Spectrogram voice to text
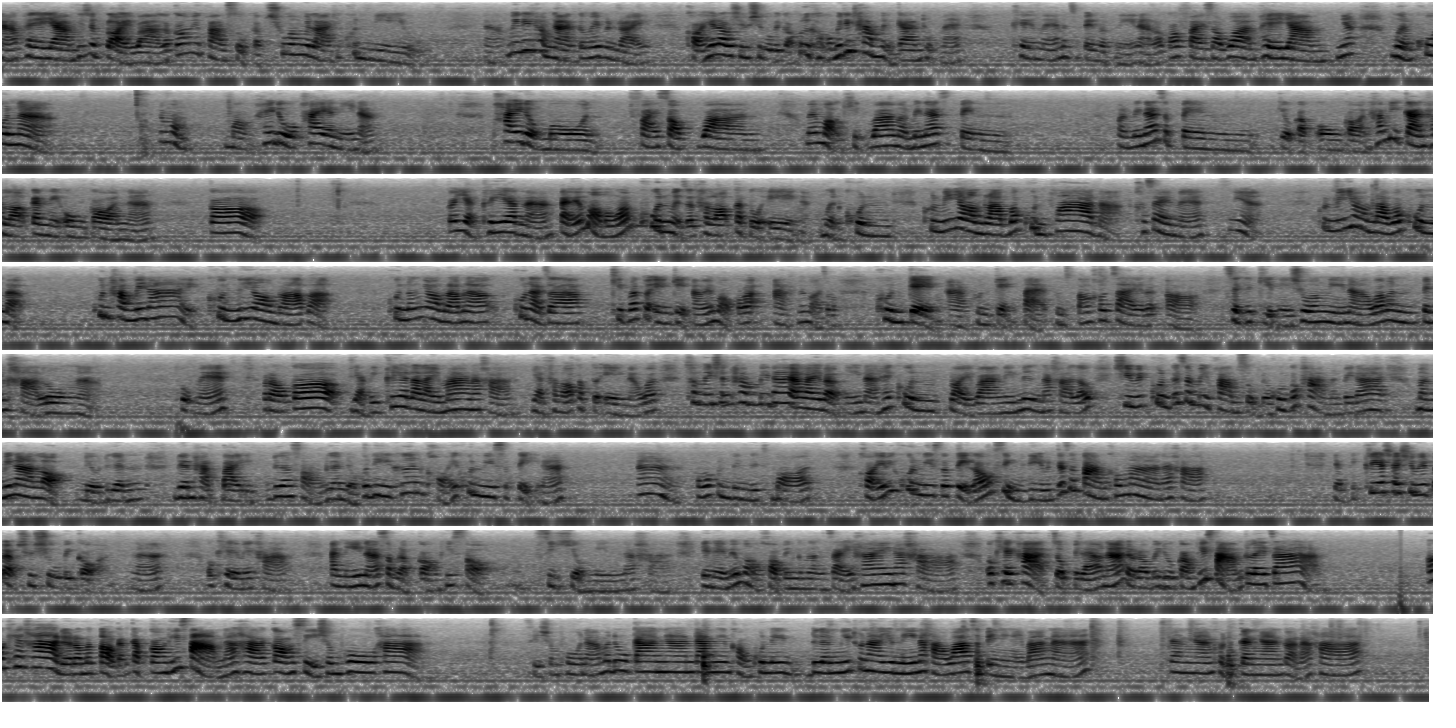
นะพยายามที่จะปล่อยวาง แล้วก็มีความสุขกับช่วงเวลาที่คุณมีอยู่นะไม่ได้ทำงานก็ไม่เป็นไร ขอให้เราชิวๆไปก่อนคนอื่นเขาก็ไม่ได้ทำเหมือนกันถูกไหมโอเคไหมมันจะเป็นแบบนี้นะแล้วก็ไฟซอฟวานพยายามเนี่ยเหมือนคุณอะที่หมอมมอมให้ดูไพ่อันนี้นะไพ่เดอะโมนไฟซอฟวานแม่หมอคิดว่ามันไม่น่าจะเป็น มันไม่น่าจะเป็น เกี่ยวกับองค์กร ถ้ามีการทะเลาะกันในองค์กรนะ ก็ ก็อย่าเครียดนะ แต่แม่หมอมองว่าคุณเหมือนจะทะเลาะกับตัวเองอะเหมือนคุณ คุณไม่ยอมรับว่าคุณพลาดอะเข้าใจไหมเนี่ย คุณไม่ยอมรับว่าคุณแบบ คุณทำไม่ได้ คุณไม่ยอมรับอะคุณต้องยอมรับนะ คุณอาจจะคิดว่าตัวเองเก่งอะไม่หมอก็ว่าอะไม่หมอจะบอก คุณเก่งอะคุณเก่งแต่คุณจะต้องเข้าใจเศรษฐกิจในช่วงนี้นะ ว่ามันเป็นขาลงอะ ถูกไหมเราก็อย่าไปเครียดอะไรมากนะคะ อย่าทะเลาะกับตัวเองนะว่าทำไมฉันทำไม่ได้อะไรแบบนี้นะ ให้คุณปล่อยวางนิดนึงนะคะ แล้วชีวิตคุณก็จะมีความสุขเดี๋ยวคุณก็ผ่านมันไปได้ มันไม่นานหรอกเดี๋ยวเดือนเดือนถัดไปอีกเดือนสองเดือนเดี๋ยวก็ดีขึ้นขอให้คุณมีสตินะอ่าเพราะว่าคุณเป็น big boss ขอให้คุณมีสติแล้วสิ่งดีๆมันก็จะตามเข้ามานะคะ อย่าไปเครียดใช้ชีวิตแบบชูๆไปก่อนนะ โอเคไหมคะ อันนี้นะสำหรับกองที่สองสีเขียวมิ้นท์นะคะ ยังไงไม่หมอขอเป็นกำลังใจให้นะคะ โอเคค่ะ จบไปแล้วนะ เดี๋ยวเราไปดูกองที่ 3 กันเลยจ้า โอเคค่ะ เดี๋ยวเรามาต่อกันกับกองที่ 3 นะคะ กองสีชมพูค่ะ สีชมพูนะ มาดูการงานการเงินของคุณในเดือนมิถุนายนนี้นะคะ ว่าจะเป็นยังไงบ้างนะ การงานขอดูการงานก่อนนะคะ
